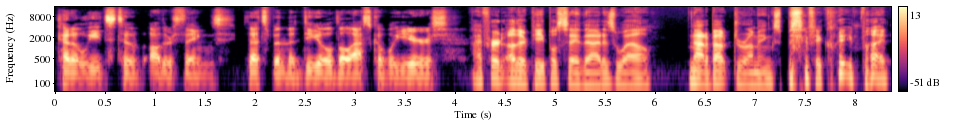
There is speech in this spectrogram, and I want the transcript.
kind of leads to other things. That's been the deal the last couple of years. I've heard other people say that as well. Not about drumming specifically, but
